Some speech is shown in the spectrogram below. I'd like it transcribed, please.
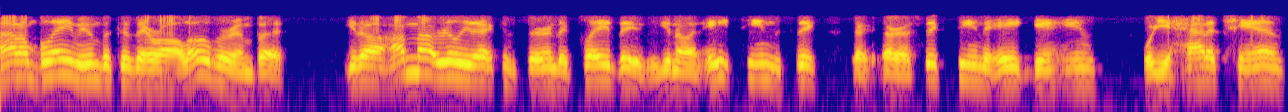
I don't blame him because they were all over him. But, you know, I'm not really that concerned. They played, the, you know, an 18 to 6 or a 16 to 8 game where you had a chance.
